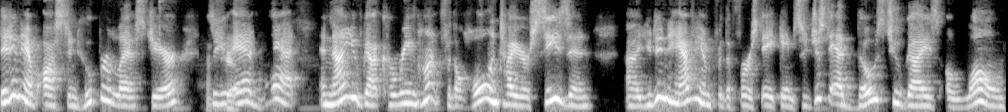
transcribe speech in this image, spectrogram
They didn't have Austin Hooper last year. That's so you true. add that, and now you've got Kareem Hunt for the whole entire season. Uh, you didn't have him for the first eight games. So just add those two guys alone.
